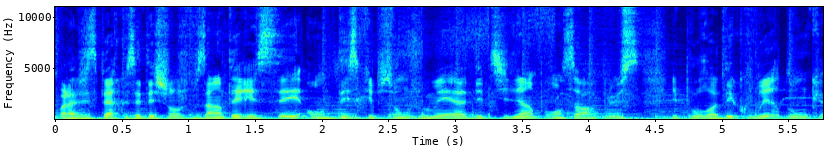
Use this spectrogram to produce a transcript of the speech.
Voilà, j'espère que cet échange vous a intéressé. En description, je vous mets des petits liens pour en savoir plus et pour découvrir donc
